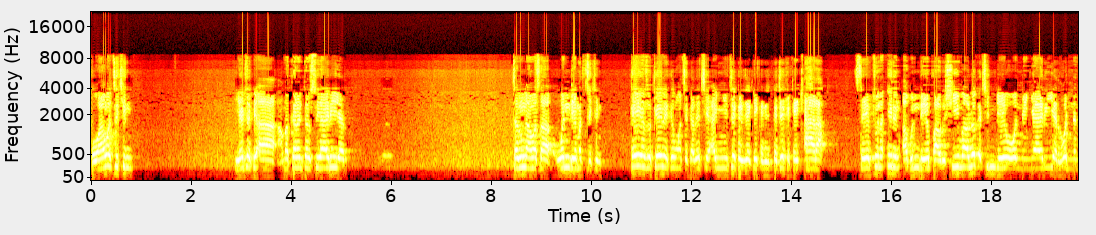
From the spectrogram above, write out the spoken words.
Kowa cikin ya tafi a makarantar su yariyar. Ta nuna masa wanda ya mata cikin. Kai yanzu kai ne kan wacce ka zai ce an yi ta kaje ka je ka kai ƙara. Sai ya tuna irin abun da ya faru. Shi ma lokacin da yawa wannan yariyar wannan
